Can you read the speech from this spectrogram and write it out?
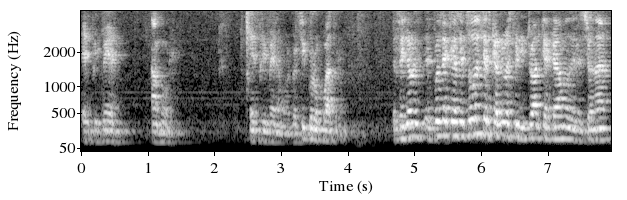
El primer amor. El primer amor. Versículo 4. El Señor, después de que hace todo este escalón espiritual que acabamos de mencionar,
